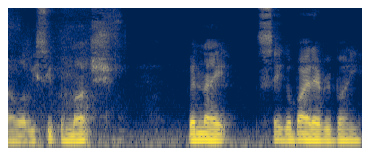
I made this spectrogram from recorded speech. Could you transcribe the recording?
I love you super much. Good night. Say goodbye to everybody.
